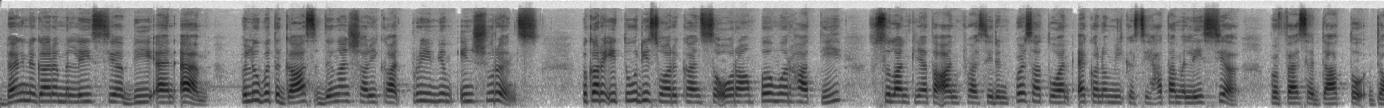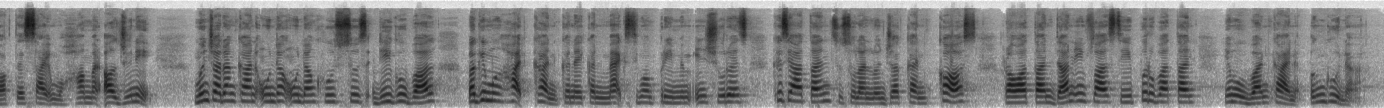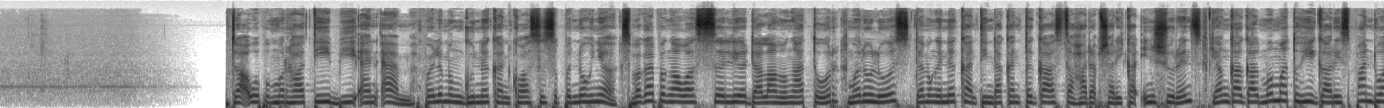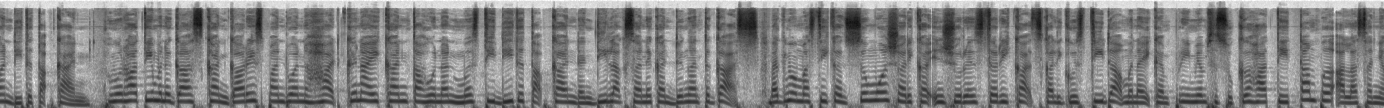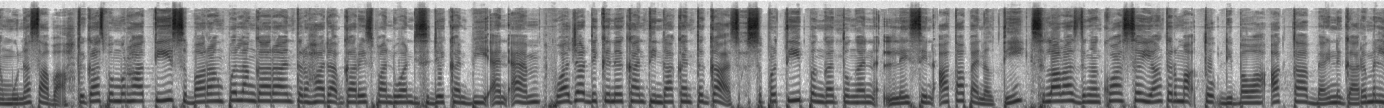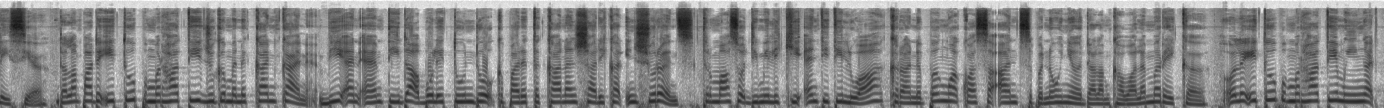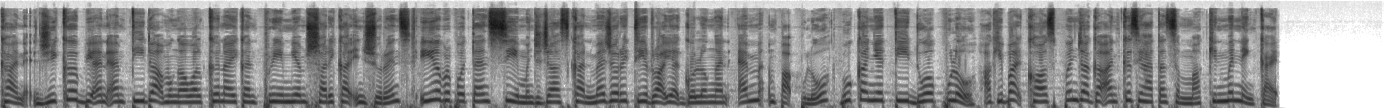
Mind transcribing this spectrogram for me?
Bank Negara Malaysia BNM perlu bertegas dengan syarikat premium insurance. Perkara itu disuarakan seorang pemerhati susulan kenyataan Presiden Persatuan Ekonomi Kesihatan Malaysia, Profesor Datuk Dr. Syed Muhammad Al-Junaid mencadangkan undang-undang khusus digubal bagi menghadkan kenaikan maksimum premium insurans kesihatan susulan lonjakan kos, rawatan dan inflasi perubatan yang membebankan pengguna. Dakwa pemerhati BNM perlu menggunakan kuasa sepenuhnya sebagai pengawal selia dalam mengatur, melulus dan mengenakan tindakan tegas terhadap syarikat insurans yang gagal mematuhi garis panduan ditetapkan. Pemerhati menegaskan garis panduan had kenaikan tahunan mesti ditetapkan dan dilaksanakan dengan tegas bagi memastikan semua syarikat insurans terikat sekaligus tidak menaikkan premium sesuka hati tanpa alasan yang munasabah. Tegas pemerhati sebarang pelanggaran terhadap garis panduan disediakan tindakan BNM wajar dikenakan tindakan tegas seperti penggantungan lesen atau penalti selaras dengan kuasa yang termaktub di bawah Akta Bank Negara Malaysia. Dalam pada itu, pemerhati juga menekankan BNM tidak boleh tunduk kepada tekanan syarikat insurans termasuk dimiliki entiti luar kerana penguatkuasaan sepenuhnya dalam kawalan mereka. Oleh itu, pemerhati mengingatkan jika BNM tidak mengawal kenaikan premium syarikat insurans, ia berpotensi menjejaskan majoriti rakyat rakyat golongan M40 bukannya T20 akibat kos penjagaan kesihatan semakin meningkat.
